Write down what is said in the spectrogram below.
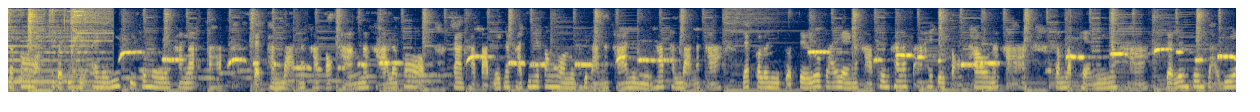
แล้วก็อุบัติเหตุภายใน 24 ชั่วโมงครั้งละ8,000 บาทนะคะต่อครั้งนะคะ แล้วก็การผ่าตัดเล็กนะคะ ที่ไม่ต้องนอนโรงพยาบาลนะคะ 15,000 บาทนะคะ และกรณีตรวจเจอโรคร้ายแรงนะคะ เพิ่มค่ารักษาให้เป็น 2 เท่านะคะสำหรับแผนนี้นะคะ จะเริ่มต้นจ่ายเบี้ย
